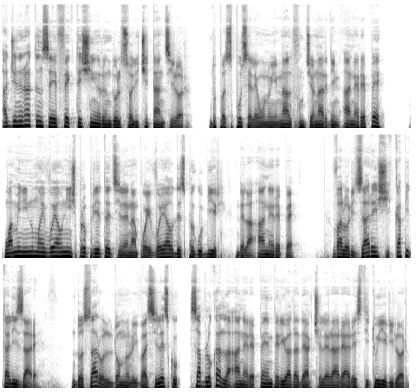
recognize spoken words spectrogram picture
a generat însă efecte și în rândul solicitanților. După spusele unui înalt funcționar din ANRP, oamenii nu mai voiau nici proprietățile înapoi, voiau despăgubiri de la ANRP. Valorizare și capitalizare. Dosarul domnului Vasilescu s-a blocat la ANRP în perioada de accelerare a restituirilor 2005-2011,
